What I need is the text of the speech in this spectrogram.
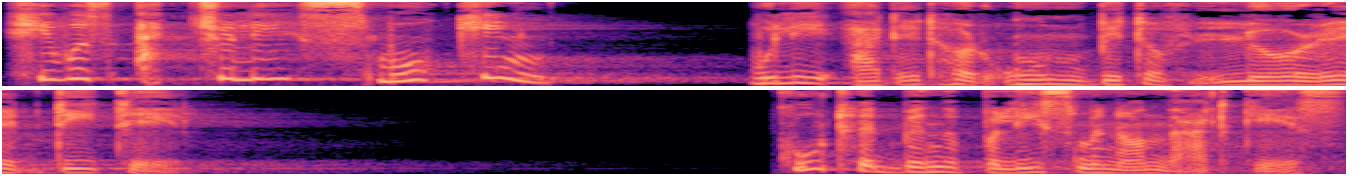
He was actually smoking Woolly added her own bit of lurid detail. Coot had been the policeman on that case,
